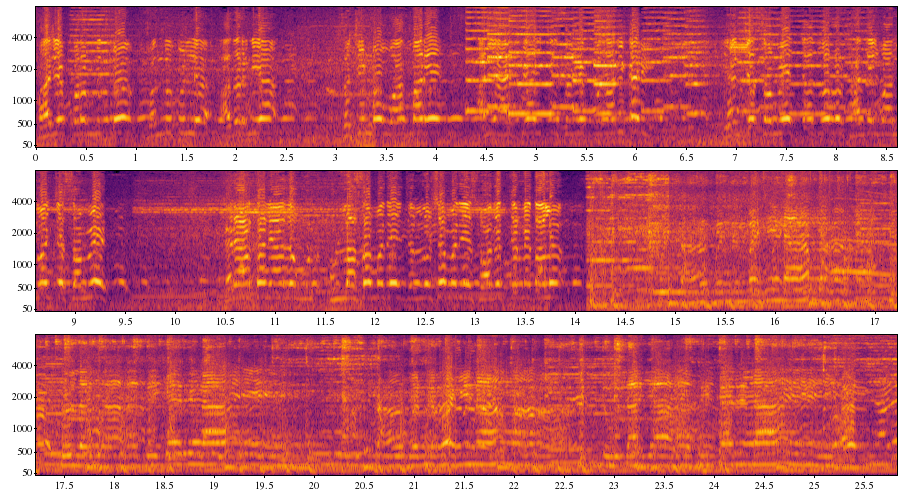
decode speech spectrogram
माझे परम मित्र बंधुतुल्य आदरणीय सचिन भाऊ वाघमारे आणि आरटीआयचे सगळे पदाधिकारी यांच्या समवेत त्याचबरोबर खानदेश बांधवांच्या समवेत खऱ्या अर्थाने आज उल्हासामध्ये जल्लोषामध्ये स्वागत करण्यात आलं. सावन महिना मा तुला याद करना है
